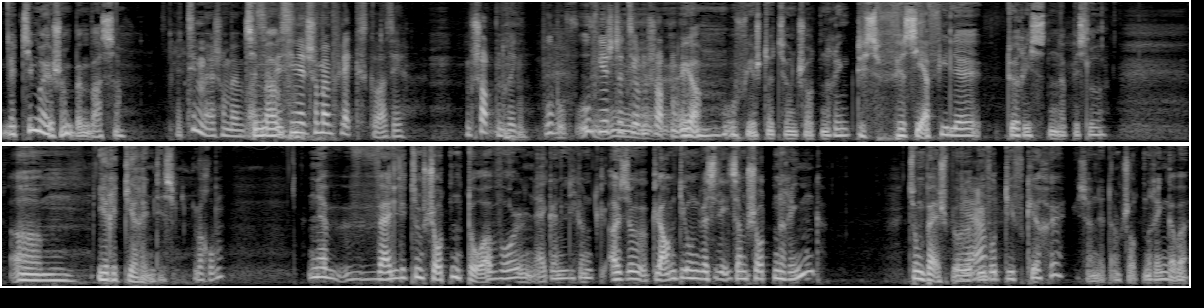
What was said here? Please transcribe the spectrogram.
jetzt sind wir ja schon beim Wasser. jetzt sind wir ja schon beim Wasser. Sind wir- wir sind jetzt schon beim Flex quasi. Im Schottenring. U4-Station Schottenring. Ja, U4-Station Schottenring, das für sehr viele Touristen ein bisschen ähm, irritierend ist. Warum? Na, weil die zum Schottentor wollen eigentlich und also glauben die Universität ist am Schottenring zum Beispiel oder Ja. die Votivkirche ist ja nicht am Schottenring, aber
